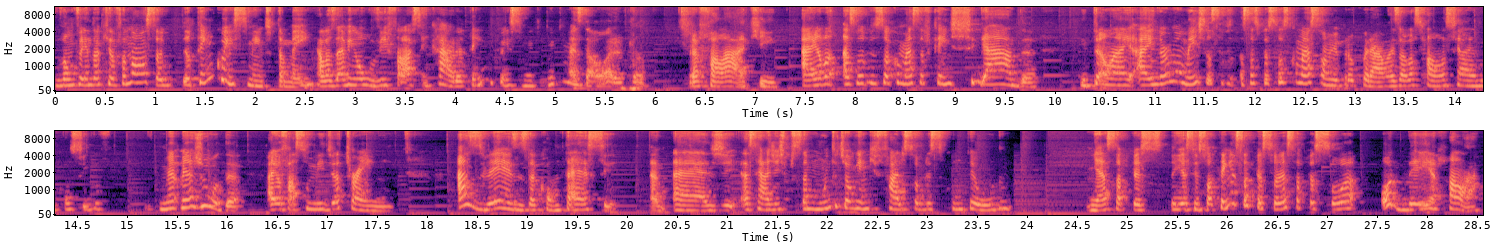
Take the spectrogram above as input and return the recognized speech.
vão vendo aquilo e falam, nossa, eu tenho conhecimento também. Elas devem ouvir falar assim, cara, eu tenho conhecimento muito mais da hora para falar aqui. Aí ela, essa pessoa começa a ficar instigada. Então, aí, aí normalmente essas, essas, pessoas começam a me procurar, mas elas falam assim, ah, eu não consigo, me, me ajuda. Aí eu faço media training. Às vezes acontece é, de, assim, a gente precisa muito de alguém que fale sobre esse conteúdo. E essa e assim, só tem essa pessoa e essa pessoa odeia falar.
